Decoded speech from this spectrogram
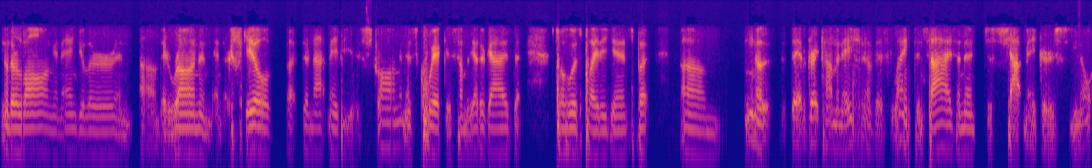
you know they're long and angular and um, they run and, and they're skilled, but they're not maybe as strong and as quick as some of the other guys that Tolu has played against. But um, you know they have a great combination of this length and size, and then just shot makers, you know,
